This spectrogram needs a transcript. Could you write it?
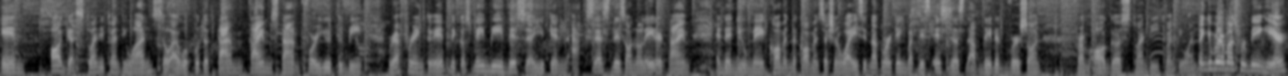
in August 2021 so I will put a time timestamp for you to be referring to it because maybe this uh, you can access this on a later time and then you may comment the comment section why is it not working? But this is just the updated version from August 2021 thank you very much for being here.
